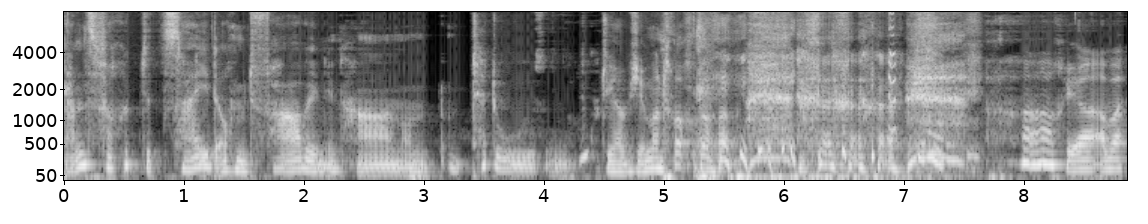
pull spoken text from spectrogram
ganz verrückte Zeit, auch mit Farbe in den Haaren und, und Tattoos. Gut, die habe ich immer noch. Ach ja, aber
